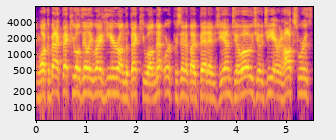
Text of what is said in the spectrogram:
Welcome back, BetQL Daily, right here on the BetQL Network, presented by BetMGM. Joe O, Joe G, Aaron Hawksworth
